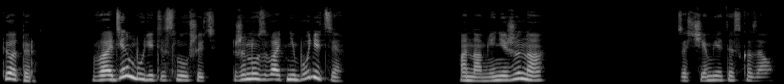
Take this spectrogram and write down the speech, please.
«Петр, вы один будете слушать? Жену звать не будете?» «Она мне не жена». «Зачем я это сказал?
